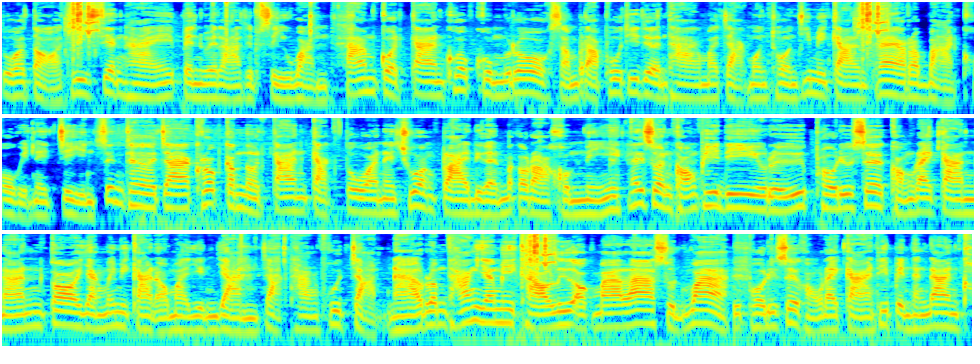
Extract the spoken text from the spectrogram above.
ตัวต่อที่เซี่ยงไฮ้เป็นเวลา 14 วัน ตามกฎการควบคุมโรคสำหรับผู้ที่เดินทางมาจากมณฑลที่มีการแพร่ระบาดโควิดในจีน ซึ่งเธอจะครบกำหนดการการกักตัวในช่วงปลายเดือนมกราคมนี้ ในส่วนของ PD หรือโปรดิวเซอร์ของรายการนั้น ก็ยังไม่มีการออกมายืนยันจากทางผู้จัดนะรวมทั้งยังมีข่าวลือออกมาล่าสุดว่าโปรดิวเซอร์ของรายการที่เป็นทางด้านข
